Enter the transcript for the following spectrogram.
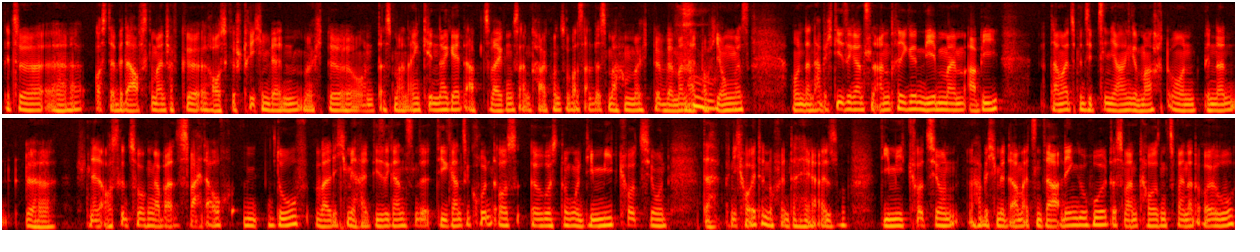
bitte äh, aus der Bedarfsgemeinschaft ge- rausgestrichen werden möchte und dass man einen Kindergeldabzweigungsantrag und sowas alles machen möchte, wenn man halt noch jung ist. Und dann habe ich diese ganzen Anträge neben meinem Abi damals mit 17 Jahren gemacht und bin dann äh, schnell ausgezogen, aber es war halt auch doof, weil ich mir halt diese ganze, die ganze Grundausrüstung und die Mietkaution, da bin ich heute noch hinterher. Also die Mietkaution habe ich mir damals ein Darlehen geholt, das waren 1200 Euro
